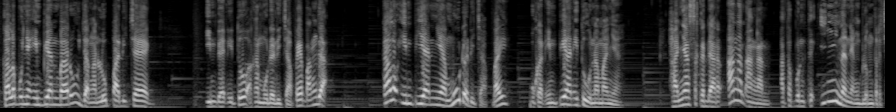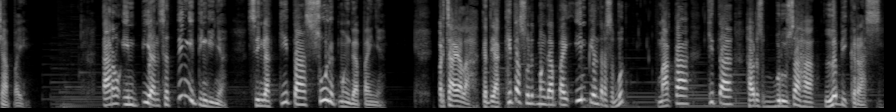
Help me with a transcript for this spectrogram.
Kalau punya impian baru, jangan lupa dicek impian itu akan mudah dicapai apa enggak. Kalau impiannya mudah dicapai, bukan impian itu namanya. Hanya sekedar angan-angan ataupun keinginan yang belum tercapai. Taruh impian setinggi-tingginya sehingga kita sulit menggapainya. Percayalah, ketika kita sulit menggapai impian tersebut, maka kita harus berusaha lebih keras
